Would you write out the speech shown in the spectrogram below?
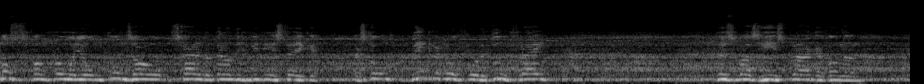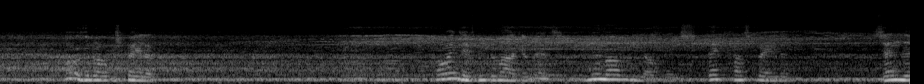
los van Promayon, kon zo schuin het penaltygebied insteken. Er stond Blinker nog voor het doel vrij. Dus was hier sprake van een doorgebroken speler. Moment heeft nu te maken met Numan die als linksback gaat spelen. Zende,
